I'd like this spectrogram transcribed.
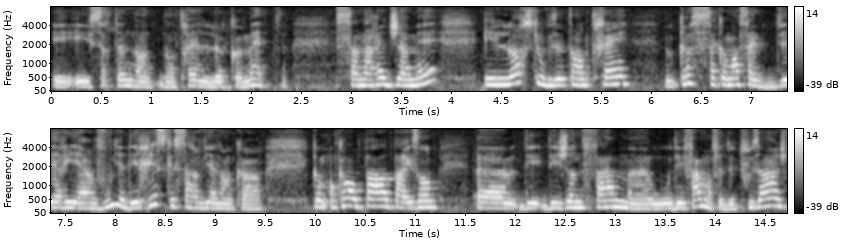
et, certaines d'entre elles le commettent. Ça n'arrête jamais et lorsque vous êtes en train quand ça commence à être derrière vous, il y a des risques que ça revienne encore. Comme quand on parle, par exemple, euh, des, jeunes femmes euh, ou des femmes, en fait, de tous âges,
